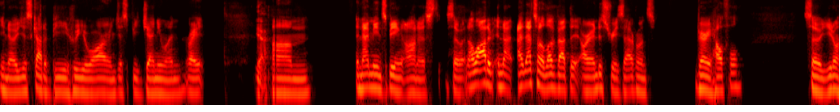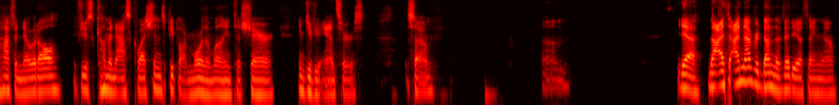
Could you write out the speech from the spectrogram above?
you know you just got to be who you are and just be genuine right? Yeah. um and that means being honest. So and a lot of and I, that's what i love about the, our industry is that everyone's very helpful. So you don't have to know it all. If you just come and ask questions people are more than willing to share and give you answers. So um yeah. No i i never done the video thing though.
